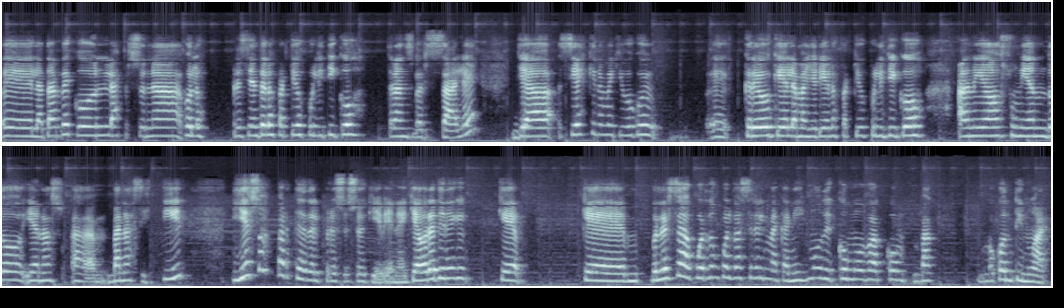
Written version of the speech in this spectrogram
la tarde con las personas, con los presidentes de los partidos políticos transversales. Ya, si es que no me equivoco, eh, creo que la mayoría de los partidos políticos han ido asumiendo y ah, van a asistir. Y eso es parte del proceso que viene, que ahora tiene que, ponerse de acuerdo en cuál va a ser el mecanismo de cómo va, va, a continuar.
